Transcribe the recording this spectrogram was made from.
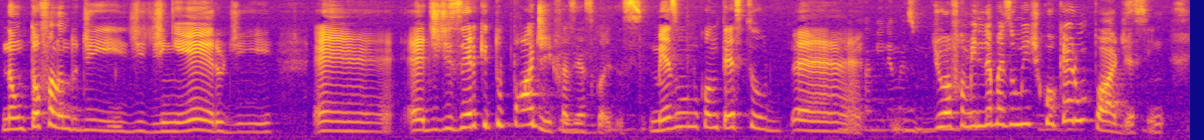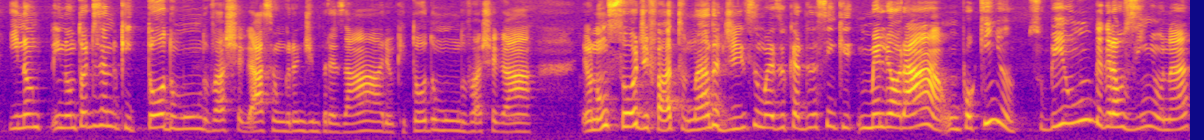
não estou falando de, de dinheiro, de é, é, de dizer que tu pode fazer as coisas, mesmo no contexto é, uma de uma família mais humilde, qualquer um pode, assim. E não e não estou dizendo que todo mundo vai chegar a ser um grande empresário, que todo mundo vai chegar eu não sou de fato nada disso, mas eu quero dizer assim que melhorar um pouquinho, subir um degrauzinho, né?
